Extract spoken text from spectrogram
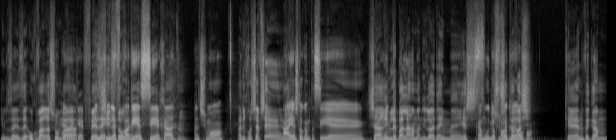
כאילו זה, זה, הוא כבר רשום ב... איזה כיף. באיזושהי איזה- היסטוריה. לפחות יהיה שיא אחד על שמו. אני חושב ש... אה, יש לו גם את השיא... אה, שערים כמות- לבלם, אני לא יודע אם אה, יש כמות מישהו הופעות שכבש... באירופה. כן, וגם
